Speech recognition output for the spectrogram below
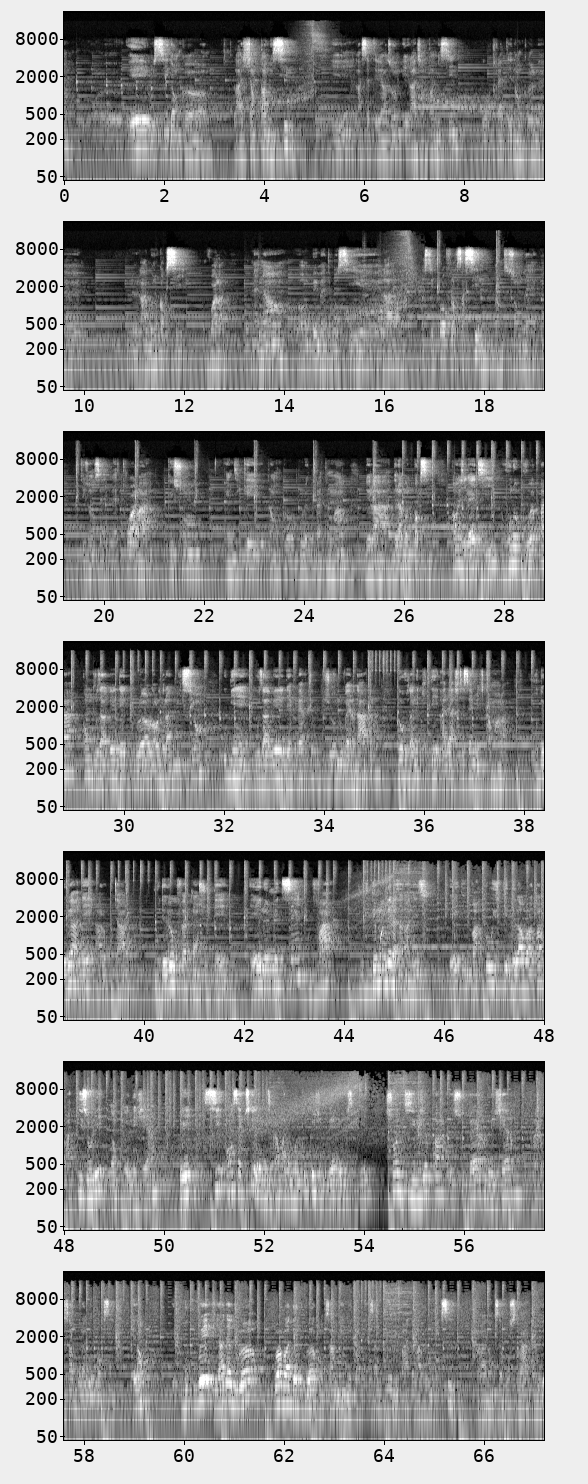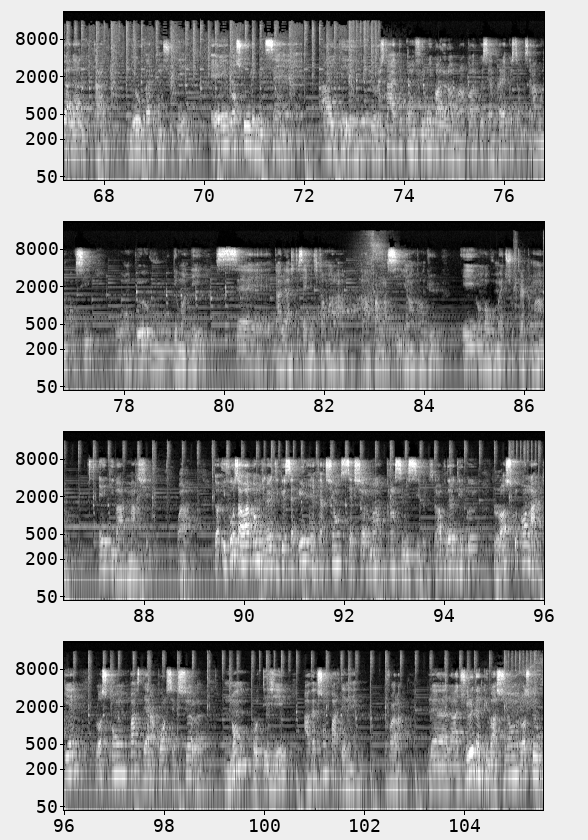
euh, et aussi donc euh, la gentamicine et la ceftriaxone et la gentamicine pour traiter donc le, la gonococcie. Voilà. Maintenant, on peut mettre aussi euh, la, ciprofloxacine. Donc, ce sont les, disons, les trois là qui sont indiqués donc, pour le traitement de la, de la. Comme je l'ai dit, vous ne pouvez pas, comme vous avez des douleurs lors de la mission ou bien vous avez des pertes jaunes ou verdâtres, que vous allez quitter, aller acheter ces médicaments-là. Vous devez aller à l'hôpital, vous devez vous faire consulter et le médecin va vous demander les analyses et il va le laboratoire va isoler donc les germes. Et si on sait puisque les médicaments les molécules que je viens de vous citer sont dirigés par vers le germe responsable de la gonococcie et donc vous pouvez il y a des douleurs vous pouvez avoir des douleurs comme ça mais ne pas, ça ne peut pas être la gonococcie voilà donc c'est pour cela vous devez aller à l'hôpital devez vous faire consulter. Et lorsque le médecin a été, le résultat a été confirmé par le laboratoire que c'est vrai que c'est la gonococcie, on peut vous demander d'aller acheter ces médicaments-là à la pharmacie, bien entendu, et on va vous mettre sous traitement et qui va marcher. Voilà. Donc, il faut savoir, comme je l'ai dit, que c'est une infection sexuellement transmissible. Cela voudrait dire que lorsqu'on l'acquiert, lorsqu'on passe des rapports sexuels non protégés avec son partenaire, voilà. La, durée d'incubation, lorsque vous,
